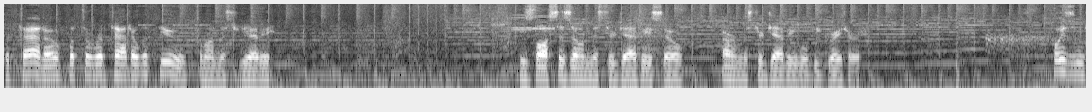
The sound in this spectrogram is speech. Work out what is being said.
Rattata? What's a Rattata with you? Come on, Mr. Jabby. He's lost his own Mr. Jabby, so our Mr. Jabby will be greater. Poisoned!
